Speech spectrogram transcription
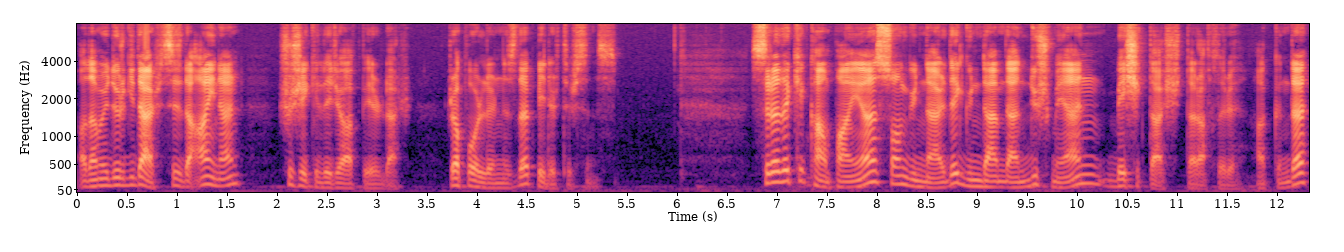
Adam ödür gider, siz de aynen şu şekilde cevap verirler. Raporlarınızda belirtirsiniz. Sıradaki kampanya son günlerde gündemden düşmeyen Beşiktaş tarafları hakkında.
